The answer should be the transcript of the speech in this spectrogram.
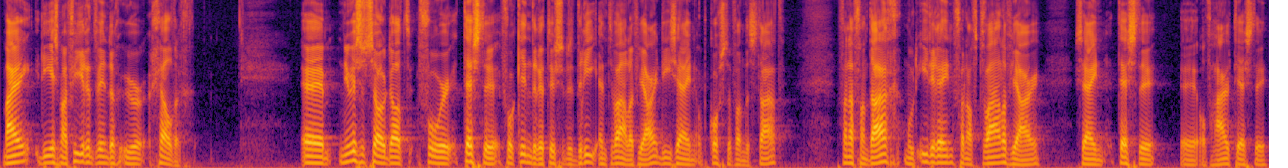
Maar die is maar 24 uur geldig. nu is het zo dat voor testen voor kinderen tussen de 3 en 12 jaar, die zijn op kosten van de staat. Vanaf vandaag moet iedereen vanaf 12 jaar zijn testen uh, of haar testen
